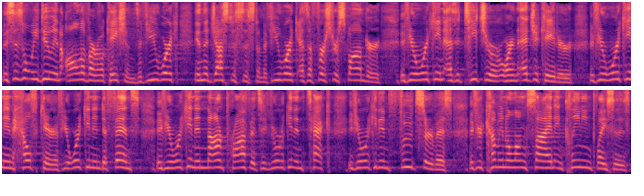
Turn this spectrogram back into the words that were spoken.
This is what we do in all of our vocations. If you work in the justice system, if you work as a first responder, if you're working as a teacher or an educator, if you're working in healthcare, if you're working in defense, if you're working in nonprofits, if you're working in tech, if you're working in food service, if you're coming alongside in cleaning places,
